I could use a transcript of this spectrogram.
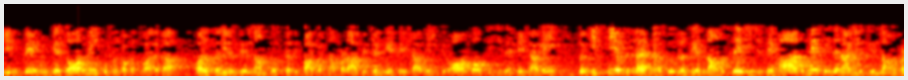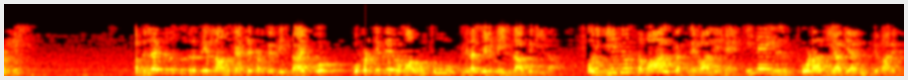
جن پہ ان کے دور میں ہی کفر کا فتوا لگا اور علی رضی اللہ عنہ کو اس کا دفاع کرنا پڑا، پھر جنگیں پیش آ گئیں، پھر اور بہت سی چیزیں پیش آ گئیں۔ تو اس لیے عبداللہ ابن مسعود رضی اللہ عنہ سے اجتہاد میں سیدنا علی رضی اللہ عنہ بڑھ گئی عبداللہ ابن مسعود رضی اللہ عنہ کیسے پڑھتے تھے اس آیت کو؟ وہ پڑھتے تھے، وما اوتو من العلم الا قلیلا اور یہ جو سوال کرنے والے ہیں، انہیں علم تھوڑا دیا گیا روح کے بارے میں،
